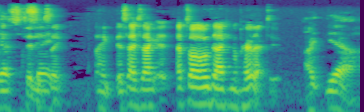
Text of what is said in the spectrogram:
That's cities. insane. Like, like it's, that's, that's the only thing I can compare that to. I yeah.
